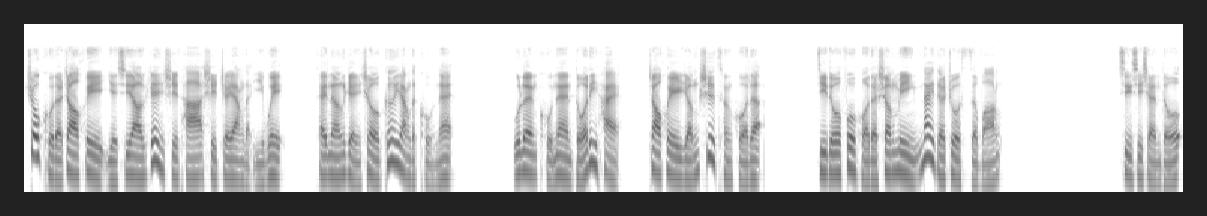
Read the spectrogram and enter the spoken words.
受苦的召会也需要认识他是这样的一位，才能忍受各样的苦难。无论苦难多厉害，召会仍是存活的。基督复活的生命耐得住死亡。信息选读，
